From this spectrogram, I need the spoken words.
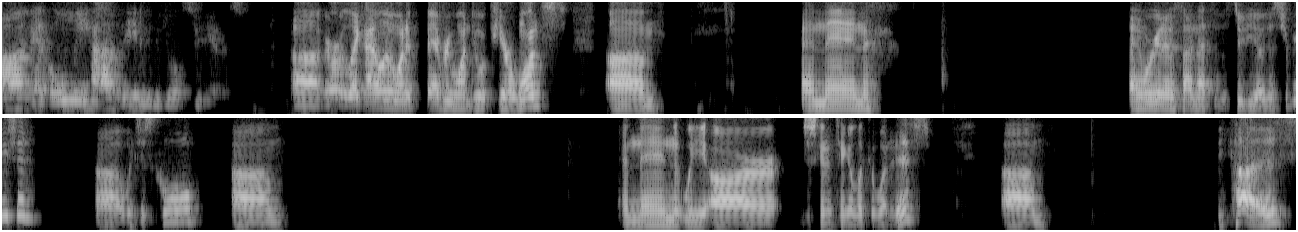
uh, and only have the individual studios. Uh, or like I only want everyone to appear once. Um, and then, and we're going to assign that to the studio distribution, uh, which is cool. Um, And then we are just going to take a look at what it is. Um, because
